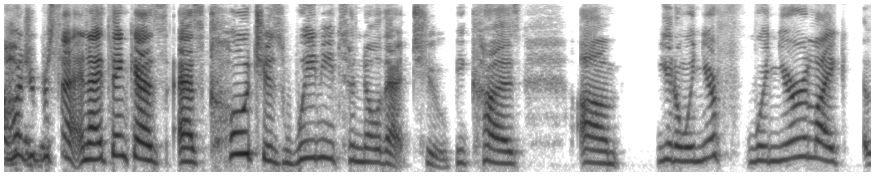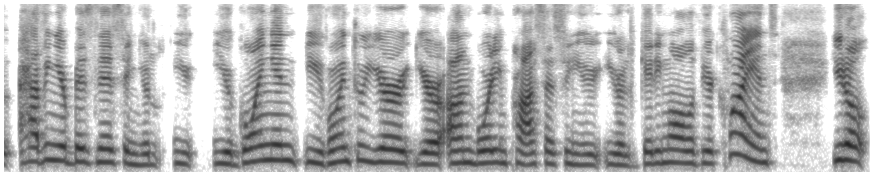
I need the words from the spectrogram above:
hundred percent. And I think as as coaches, we need to know that too, because um, you know when you're when you're like uh, having your business and you're you, you're going in you're going through your your onboarding process and you're, you're getting all of your clients you know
